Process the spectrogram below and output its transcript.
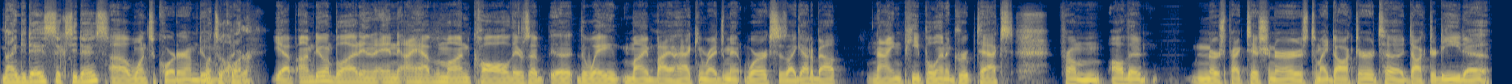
90 days, 60 days. Uh, once a quarter, I'm doing Once a blood. quarter. Yep, I'm doing blood, and, and I have them on call. There's a uh, the way my biohacking regiment works is I got about nine people in a group text, from all the nurse practitioners to my doctor to Doctor D to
